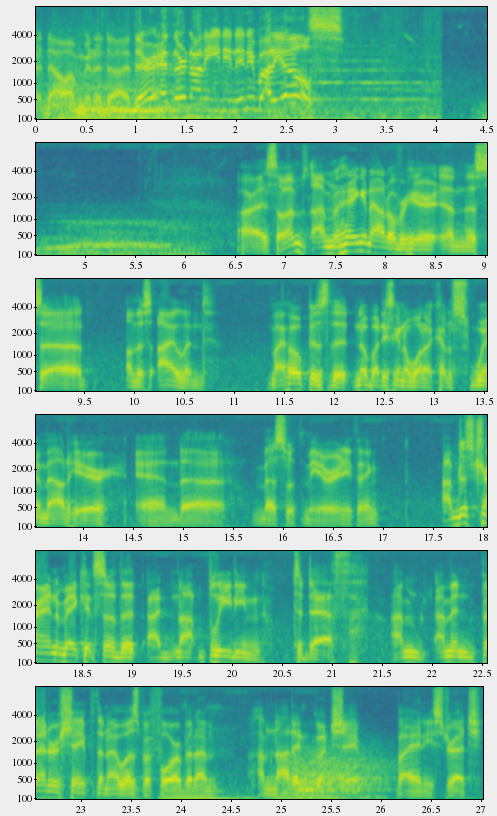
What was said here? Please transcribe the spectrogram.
And now I'm gonna die. They're and they're not eating anybody else. All right, so I'm I'm hanging out over here in this uh, on this island my hope is that nobody's going to want to come swim out here and uh, mess with me or anything. I'm just trying to make it so that I'm not bleeding to death. I'm I'm in better shape than I was before, but I'm I'm not in good shape by any stretch.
